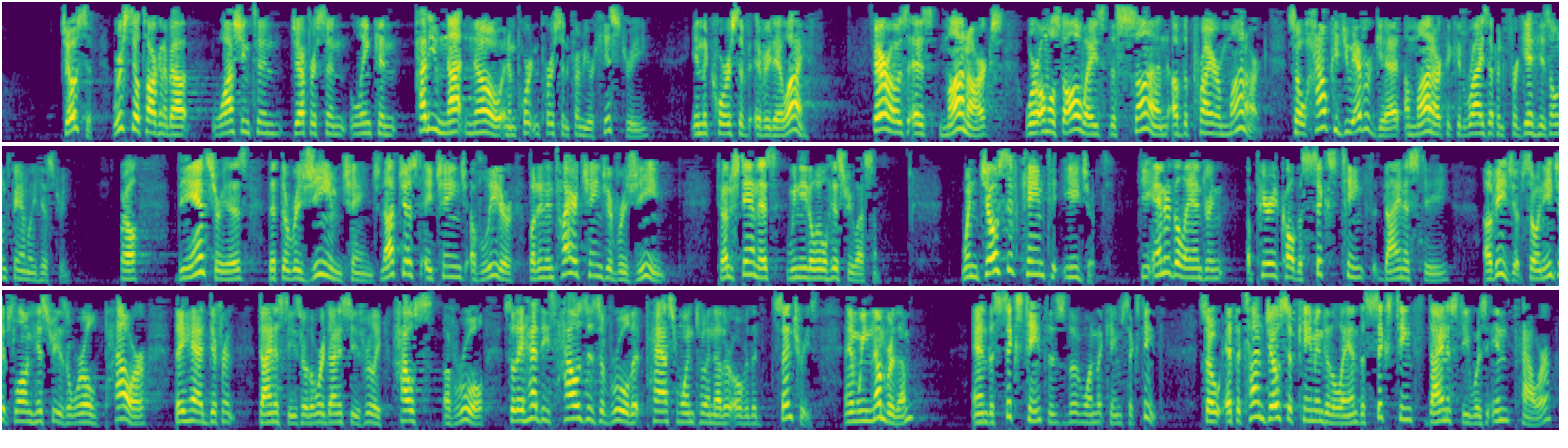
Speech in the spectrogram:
Joseph. We're still talking about Washington, Jefferson, Lincoln. How do you not know an important person from your history in the course of everyday life. Pharaohs, as monarchs, were almost always the son of the prior monarch. So, how could you ever get a monarch that could rise up and forget his own family history? Well, the answer is that the regime changed. Not just a change of leader, but an entire change of regime. To understand this, we need a little history lesson. When Joseph came to Egypt, he entered the land during a period called the 16th dynasty of Egypt. So in Egypt's long history as a world power, they had different dynasties, or the word dynasty is really house of rule. So they had these houses of rule that passed one to another over the centuries. And we number them, and the 16th is the one that came 16th. So at the time Joseph came into the land, the 16th dynasty was in power.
